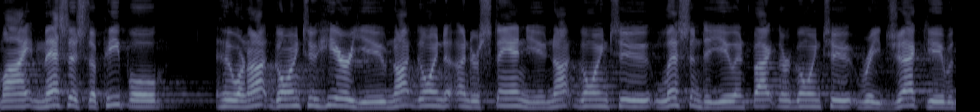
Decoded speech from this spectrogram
my message to people who are not going to hear you, not going to understand you, not going to listen to you. In fact, they're going to reject you. But,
